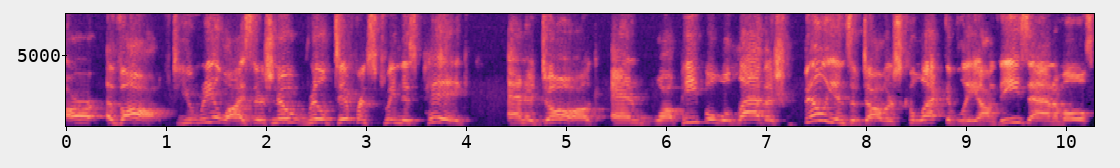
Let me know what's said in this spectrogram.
are evolved. You realize there's no real difference between this pig and a dog. And while people will lavish billions of dollars collectively on these animals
